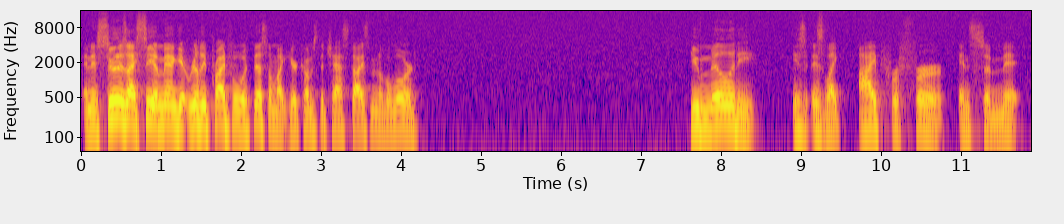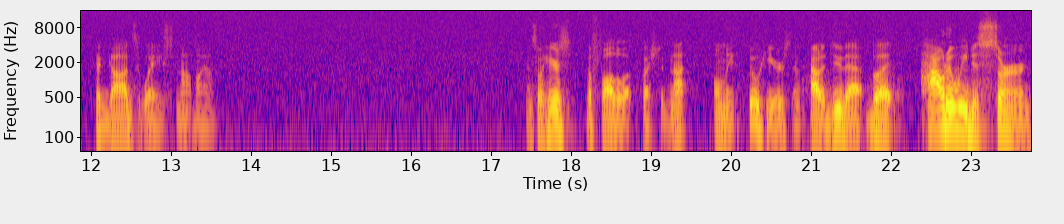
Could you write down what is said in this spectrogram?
And as soon as I see a man get really prideful with this, I'm like, here comes the chastisement of the Lord. Humility is, is like, I prefer and submit to God's ways, not my own. And so here's the follow up question not only who hears and how to do that, but how do we discern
